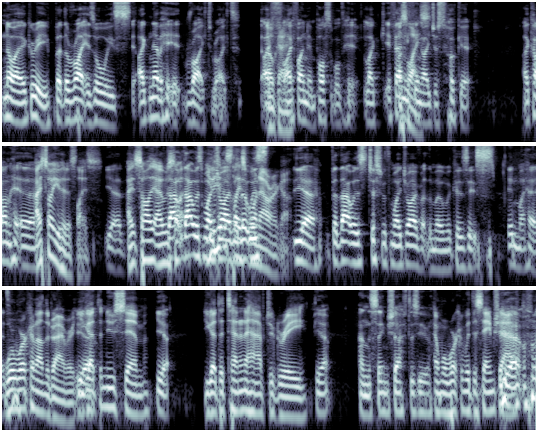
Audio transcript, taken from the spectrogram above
no, I agree. But the right is always I can never hit it right, right. I, f- Okay. I find it impossible to hit. Like if A anything, slice. I just hook it. I can't hit a. I saw you hit a slice. yeah, I saw. I was. that, that was my you hit a driver. that one was hour ago. Yeah, but that was just with my driver at the moment because it's in my head. We're working on the driver. You Yeah. got the new sim. yeah, You got the 10 and a half degree, yeah, and the same shaft as you. and we're working with the same shaft. Yeah,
